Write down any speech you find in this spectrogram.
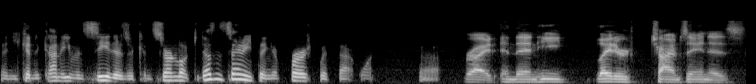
And you can kind of even see there's a concerned look. He doesn't say anything at first with that one. Uh, right. And then he later chimes in as,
